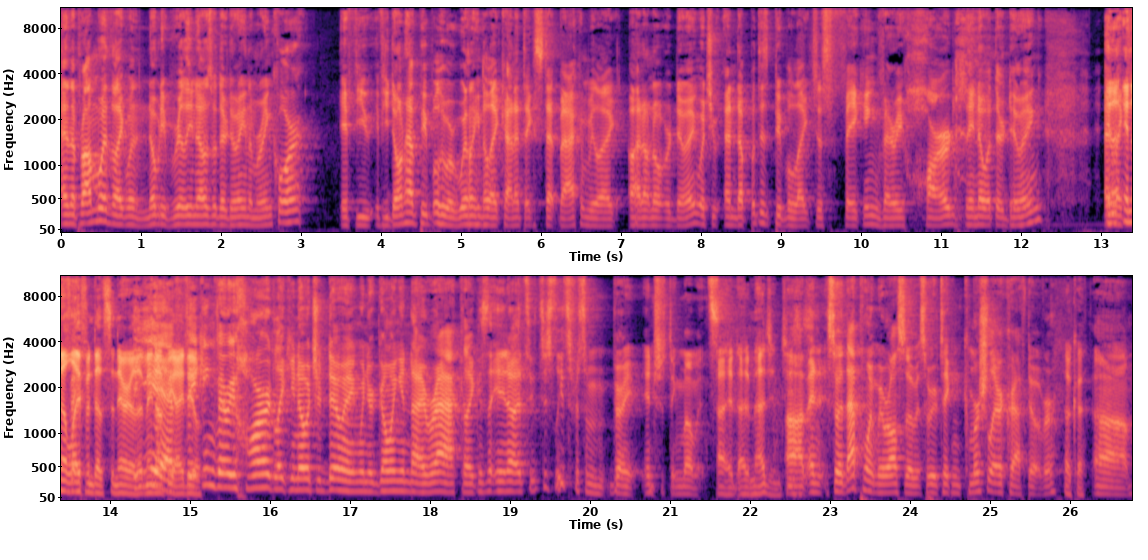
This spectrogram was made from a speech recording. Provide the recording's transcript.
And the problem with like when nobody really knows what they're doing in the Marine Corps, if you if you don't have people who are willing to like kind of take a step back and be like, oh, I don't know what we're doing, what you end up with is people like just faking very hard they know what they're doing. In, a- like, in a life and death scenario, that may yeah, not be ideal. faking very hard, like you know what you're doing when you're going into Iraq, like you know, it's, it just leads for some very interesting moments. I'd, I'd imagine. Um, and so at that point, we were also so we were taking commercial aircraft over. okay. Um,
